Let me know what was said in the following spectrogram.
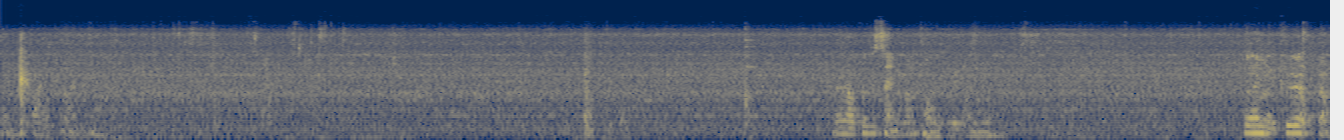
ส่น้ำปลาอีกหน่อนแล้วเราก็จะใส่น้ำมันหอมไปหน่อยนึงเพื่อให้มันเคลือบกับ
